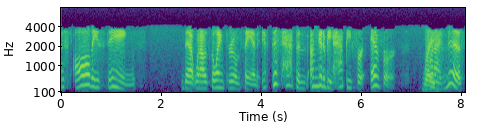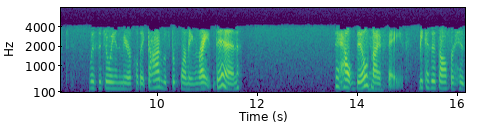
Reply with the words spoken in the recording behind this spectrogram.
just all these things that when I was going through them saying, if this happens, I'm going to be happy forever. Right. What I missed was the joy and the miracle that God was performing right then to help build my faith because it's all for his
